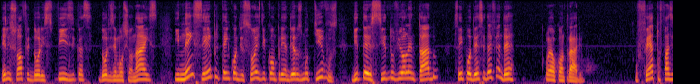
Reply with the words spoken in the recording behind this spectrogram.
ele sofre dores físicas, dores emocionais e nem sempre tem condições de compreender os motivos de ter sido violentado sem poder se defender. Ou é o contrário? O feto faz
